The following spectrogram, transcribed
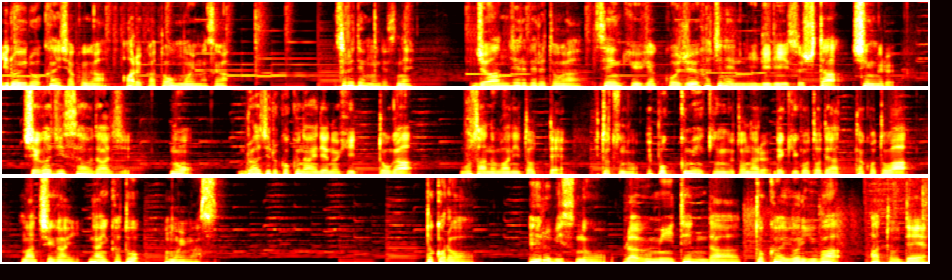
いろいろ解釈があるかと思いますがそれでもですねジョアン・ジェルベルトが1958年にリリースしたシングルシェガジ・サウダージのブラジル国内でのヒットがボサノバにとって一つのエポックメイキングとなる出来事であったことは間違いないかと思います。だからエルビスのラブミーテンダーとかよりは後で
